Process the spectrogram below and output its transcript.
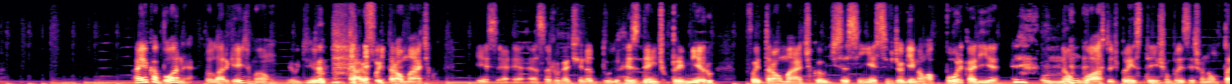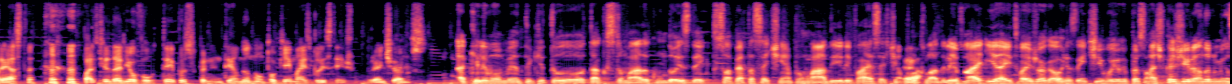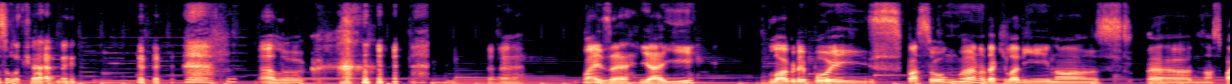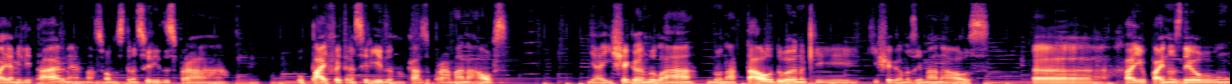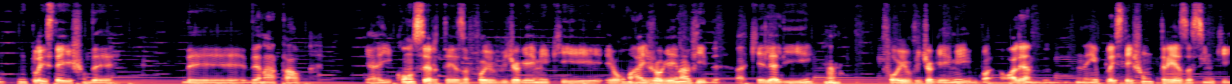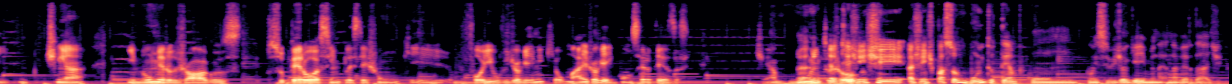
Aí acabou, né? Eu larguei de mão. Eu digo, cara, foi traumático. esse, é, é, essa jogatina do Resident, o primeiro, foi traumático. Eu disse assim: esse videogame é uma porcaria. Eu não gosto de PlayStation, PlayStation não presta. A partir dali eu voltei pro Super Nintendo, eu não toquei mais PlayStation durante anos. Aquele momento em que tu tá acostumado com 2D, que tu só aperta a setinha pra um lado e ele vai, a setinha pro É. outro lado ele vai, e aí tu vai jogar o Resident Evil e o personagem fica girando no mesmo lugar, né? Ah, louco. é. Mas é, e aí, logo depois, passou um ano daquilo ali, nós. ah, nosso pai é militar, né? Nós fomos transferidos para. O pai foi transferido, no caso, para Manaus. E aí, chegando lá, no Natal do ano que, que chegamos em Manaus, ah, aí o pai nos deu um, um PlayStation de, de, de Natal. E aí, com certeza, foi o videogame que eu mais joguei na vida. Aquele ali foi o videogame. Olha, nem o PlayStation 3, assim, que tinha inúmeros jogos, superou, assim, o PlayStation 1, que foi o videogame que eu mais joguei, com certeza, assim. Tinha muito é jogo. que a gente, a gente passou muito tempo com, com esse videogame, né? Na verdade.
